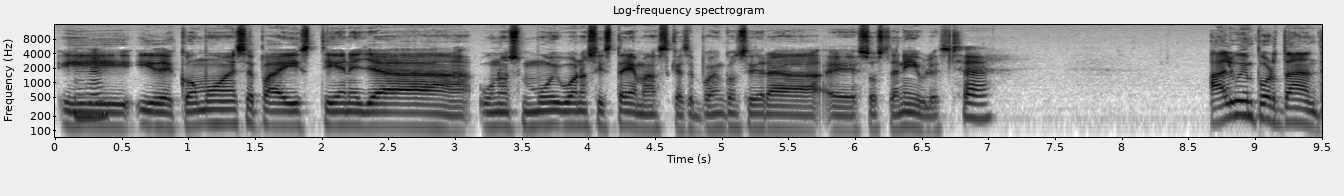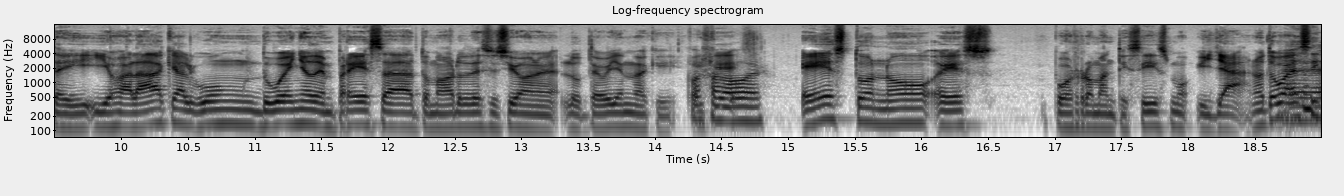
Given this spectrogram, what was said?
y, y de cómo ese país tiene ya unos muy buenos sistemas que se pueden considerar eh, sostenibles. sí. Algo importante y, y ojalá que algún dueño de empresa, tomador de decisiones, lo esté oyendo aquí. Por favor. Esto no es por romanticismo y ya. No te voy a decir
